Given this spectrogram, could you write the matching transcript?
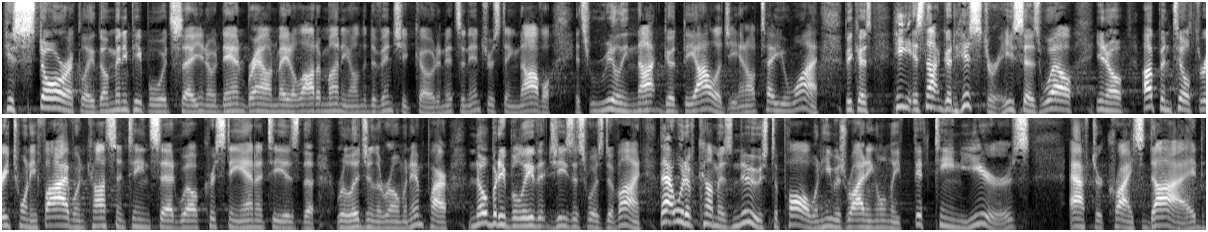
historically. Though many people would say, you know, Dan Brown made a lot of money on the Da Vinci Code and it's an interesting novel. It's really not good theology. And I'll tell you why. Because he, it's not good history. He says, well, you know, up until 325 when Constantine said, well, Christianity is the religion of the Roman Empire, nobody believed that Jesus was divine. That would have come as news to Paul when he was writing only 15 years after Christ died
